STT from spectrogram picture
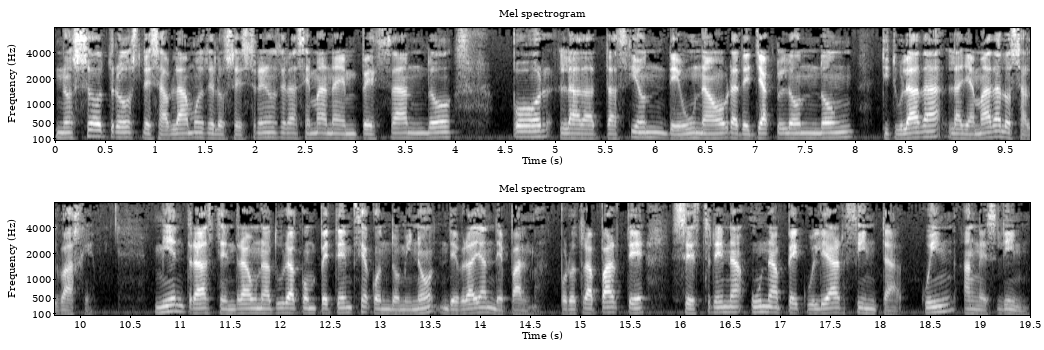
nosotros les hablamos de los estrenos de la semana empezando por la adaptación de una obra de Jack London titulada La llamada a lo salvaje, mientras tendrá una dura competencia con Dominó de Brian De Palma. Por otra parte, se estrena una peculiar cinta, Queen and Slim,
